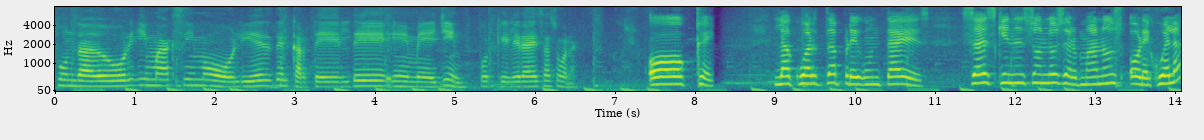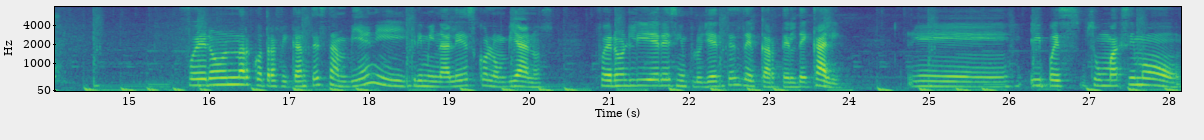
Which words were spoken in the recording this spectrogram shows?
fundador y máximo líder del cartel de eh, Medellín, porque él era de esa zona. Ok. La cuarta pregunta es, ¿sabes quiénes son los hermanos Orejuela? Fueron narcotraficantes también y criminales colombianos fueron líderes influyentes del cartel de Cali. Eh, y pues su máximo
